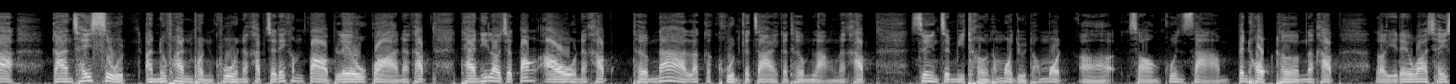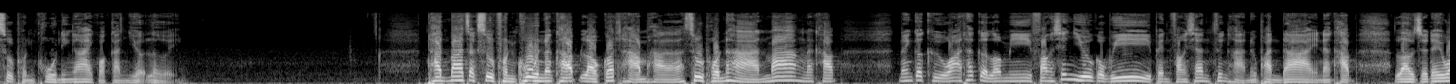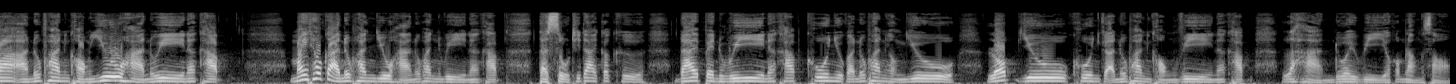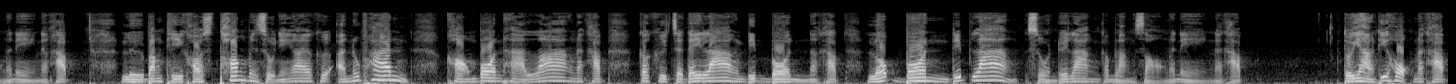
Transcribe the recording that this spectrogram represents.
การใช้สูตรอนุพันธ์ผลคูณนะครับจะได้คำตอบเร็วกว่านะครับแทนที่เราจะต้องเอานะครับเทอมหน้าแล้วก็คูณกระจายกับเทอมหลังนะครับ ซึ่งจะมีเทอมทั้งหมดอยู่ทั้งหมดเอ่อ2คูณ3เป็น 6 เทอมนะครับ เราจะได้ว่าใช้สูตรผลคูณนี่ง่ายกว่ากันเยอะเลยถัดมาจากสูตรผลคูณนะครับ เราก็ถามหาสูตรผลหารบ้างนะครับ นั่นก็คือว่าถ้าเกิดเรามีฟังก์ชัน u กับ v เป็นฟังก์ชันซึ่งหาอนุพันธ์ได้นะครับ เราจะได้ว่าอนุพันธ์ของ u หาร v นะครับ ไม่เท่ากับอนุพันธ์ u หารอนุพันธ์ v นะครับ แต่สูตรที่ได้ก็คือ ได้เป็น v นะครับ คูณอยู่กับอนุพันธ์ของ u ลบ u คูณกับอนุพันธ์ของ v นะครับและหารด้วย v ยกกำลังสองนั่นเองนะครับ หรือบางทีเขาท่องเป็นสูตรง่ายๆ ก็คืออนุพันธ์ของบนหารล่างนะครับ ก็คือจะได้ล่างดิบบนนะครับ ลบบนดิบล่าง ส่วนด้วยล่างกำลังสองนั่นเองนะครับ ตัวอย่างที่ 6 นะครับ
